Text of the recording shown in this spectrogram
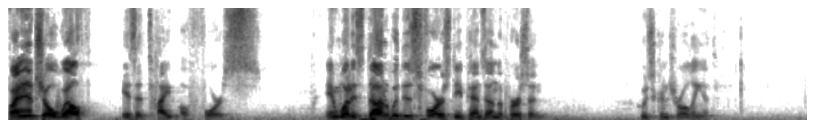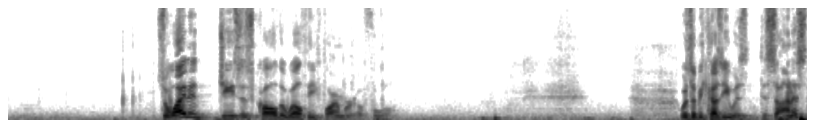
Financial wealth is a type of force. And what is done with this force depends on the person who's controlling it. So, why did Jesus call the wealthy farmer a fool? Was it because he was dishonest?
